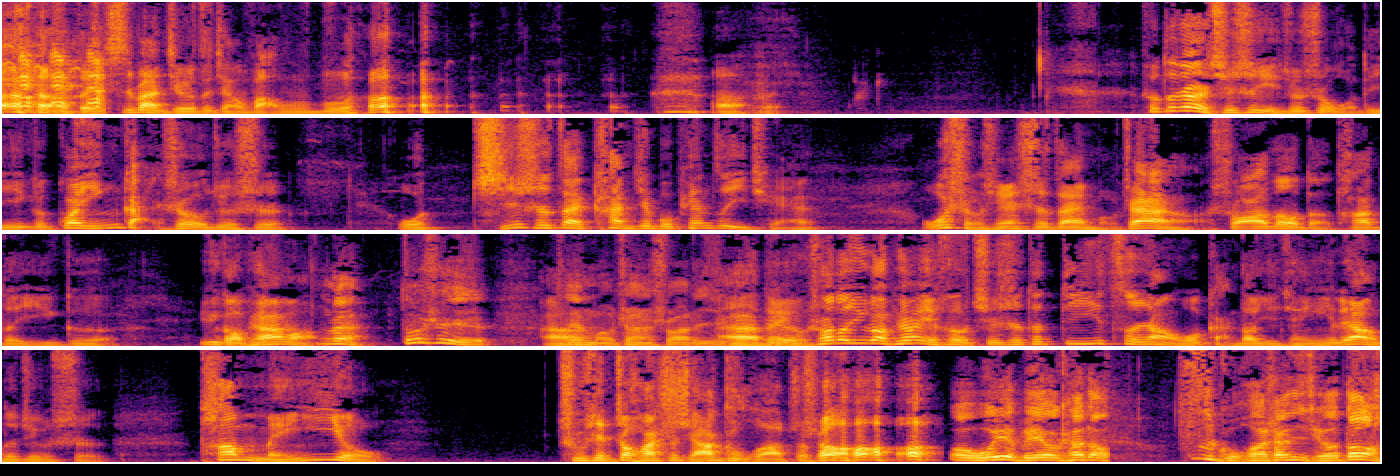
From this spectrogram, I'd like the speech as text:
对，西半球最强法务部。啊，对。说到这儿，其实也就是我的一个观影感受，就是我其实，在看这部片子以前，我首先是在某站啊刷到的他的一个预告片嘛，哎，都是在某站刷的这个啊，对，我刷到预告片以后，其实他第一次让我感到眼前一亮的就是，他没有出现召唤师峡谷啊，至少，哦，我也没有看到自古华山一条道，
